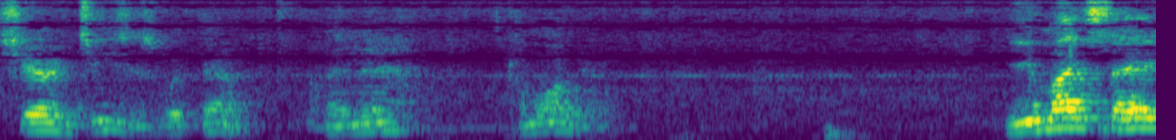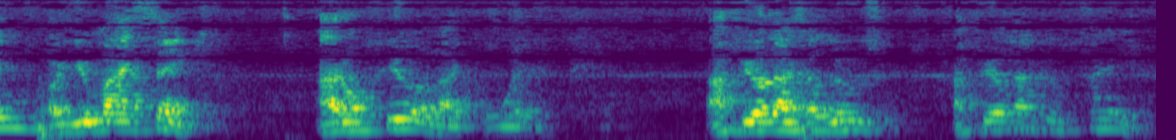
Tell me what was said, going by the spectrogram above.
sharing Jesus with them. Amen. Come on now. You might say, or you might think, I don't feel like a winner. I feel like a loser. I feel like a failure.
